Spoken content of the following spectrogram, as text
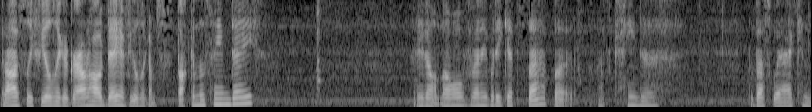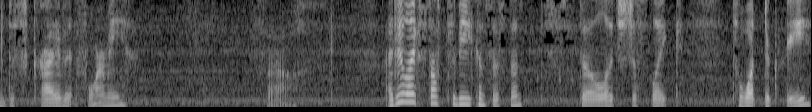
it honestly feels like a Groundhog Day. It feels like I'm stuck in the same day. I don't know if anybody gets that, but that's kind of the best way I can describe it for me. So, I do like stuff to be consistent still. It's just like, to what degree?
